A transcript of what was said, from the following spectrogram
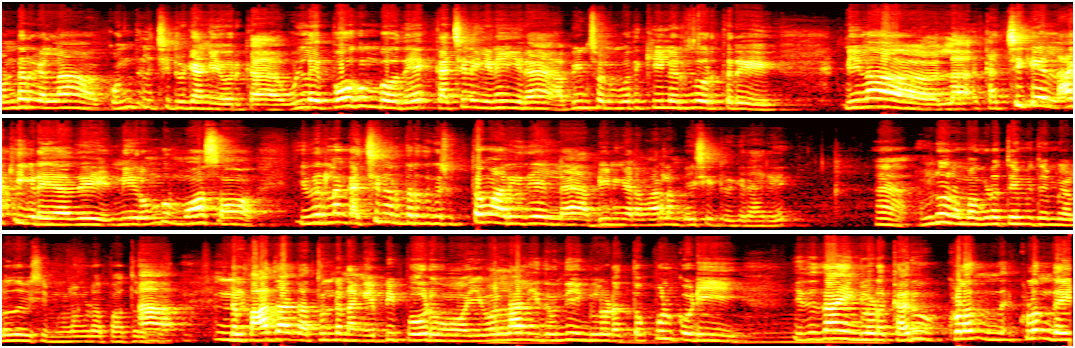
தொண்டர்கள்லாம் கொந்தளிச்சிட்டு இருக்காங்க இவர் க உள்ளே போகும்போதே கட்சியில் இணைகிறேன் அப்படின்னு சொல்லும்போது கீழே இருந்து ஒருத்தர் நீலாம் கட்சிக்கே லாக்கி கிடையாது. நீ ரொம்ப மோசம். இவரெல்லாம் கட்சி நடத்துறதுக்கு சுத்தமாக அறியதே இல்லை அப்படிங்கிற மாதிரிலாம் பேசிட்டு இருக்கிறாரு. ஆ இன்னொரு அம்மா கூட தேம்பி தேம்பி அழுத விஷயங்கள்லாம் கூட பார்த்துருக்கோம். இந்த பாஜக துண்டை நாங்கள் எப்படி போடுவோம்? இவ்வளோ நாள் இது வந்து எங்களோட தொப்புள் கொடி. இதுதான் எங்களோட கரு குழந்தை குழந்தை.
